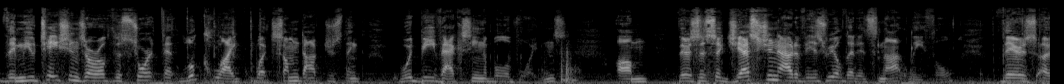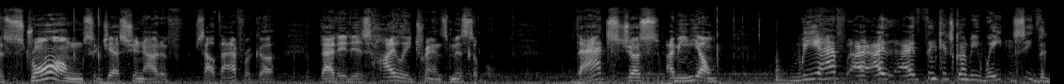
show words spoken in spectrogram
the mutations are of the sort that look like what some doctors think would be vaccinable avoidance. Um, there's a suggestion out of Israel that it's not lethal. There's a strong suggestion out of South Africa that it is highly transmissible. That's just, I mean, you know, we have, I, I, think it's going to be wait and see. The,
